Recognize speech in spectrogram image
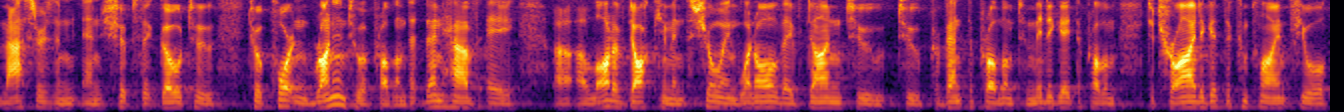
masters and, and, ships that go to, to a port and run into a problem, that then have a, uh, a lot of documents showing what all they've done to, to prevent the problem, to mitigate the problem, to try to get the compliant fuel,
